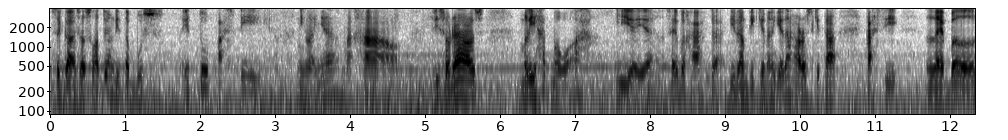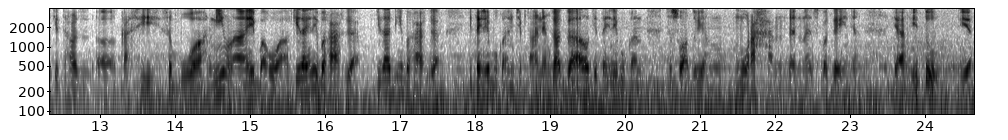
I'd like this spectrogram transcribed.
segala sesuatu yang ditebus itu pasti nilainya mahal. Jadi saudara harus melihat bahwa ah iya ya saya berharga. Di dalam pikiran kita harus kita kasih label kita harus uh, kasih sebuah nilai bahwa kita ini berharga. Kita ini berharga. Kita ini bukan ciptaan yang gagal. Kita ini bukan sesuatu yang murahan dan lain sebagainya. Ya itu. Ya.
